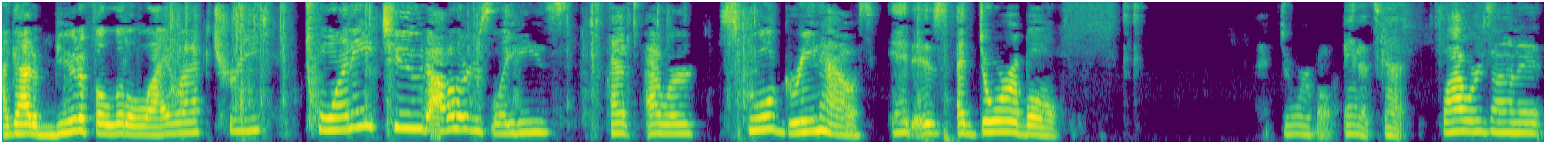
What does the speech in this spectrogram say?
I got a beautiful little lilac tree. $22, ladies, at our school greenhouse. It is adorable adorable. And it's got flowers on it.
